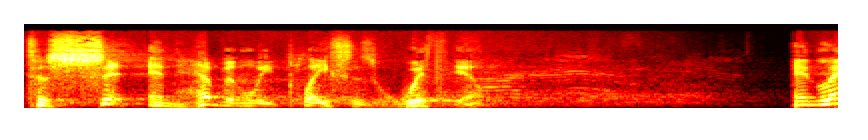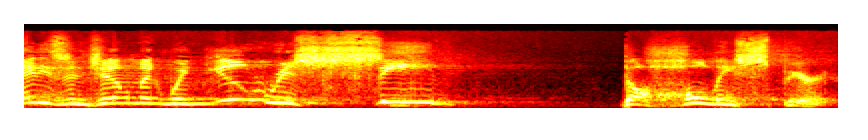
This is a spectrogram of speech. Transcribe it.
to sit in heavenly places with him. And ladies and gentlemen, when you receive the Holy Spirit,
